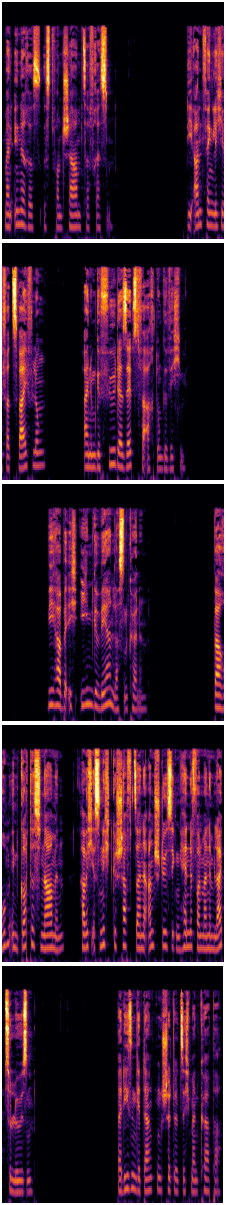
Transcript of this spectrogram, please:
Mein Inneres ist von Scham zerfressen die anfängliche Verzweiflung einem Gefühl der Selbstverachtung gewichen. Wie habe ich ihn gewähren lassen können? Warum in Gottes Namen habe ich es nicht geschafft, seine anstößigen Hände von meinem Leib zu lösen? Bei diesen Gedanken schüttelt sich mein Körper,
